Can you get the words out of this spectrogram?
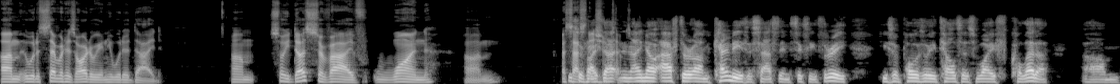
um, it would have severed his artery and he would have died. Um, so he does survive one um, he assassination. survived that. attempt. And I know after um, Kennedy's assassination in '63, he supposedly tells his wife Coletta, um,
